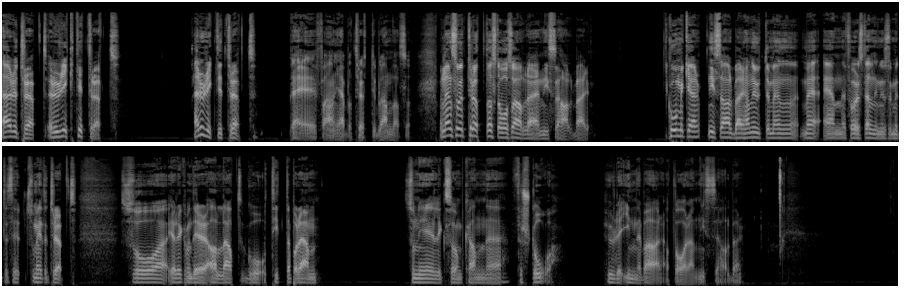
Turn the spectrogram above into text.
Är du trött? Är du riktigt trött? Är du riktigt trött? Jag är fan jävla trött ibland alltså. Men den som är tröttast av oss alla är Nisse Hallberg. Komiker, Nisse Hallberg, han är ute med en, med en föreställning nu som heter, som heter Trött. Så jag rekommenderar alla att gå och titta på den. Så ni liksom kan eh, förstå hur det innebär att vara Nisse Hallberg.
